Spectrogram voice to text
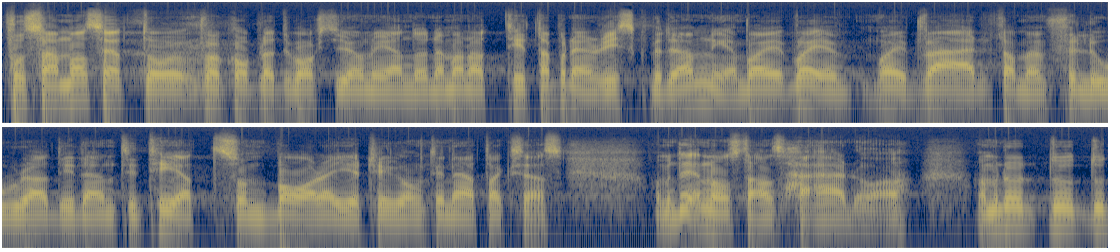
på samma sätt, då, för att koppla tillbaka till Johnny igen, då, när man har tittat på den riskbedömningen, vad är, vad, är, vad är värdet av en förlorad identitet som bara ger tillgång till nätaccess? Ja, men det är någonstans här. Då. Ja, men då, då, då,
